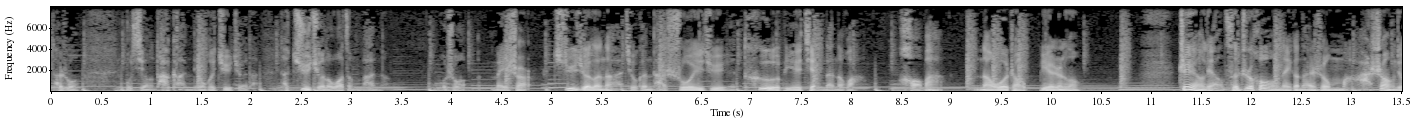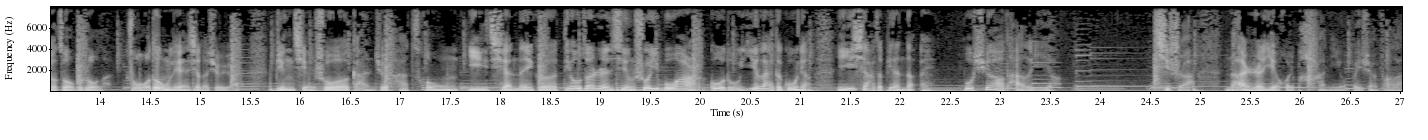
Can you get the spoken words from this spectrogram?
他说不行，他肯定会拒绝的。他拒绝了我怎么办呢？我说没事儿，拒绝了呢，就跟他说一句特别简单的话，好吧，那我找别人喽。这样两次之后，那个男生马上就坐不住了，主动联系了学员，并且说感觉他从以前那个刁钻任性、说一不二、过度依赖的姑娘，一下子变得哎不需要他了一样。其实啊，男人也会怕你有备选方案，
